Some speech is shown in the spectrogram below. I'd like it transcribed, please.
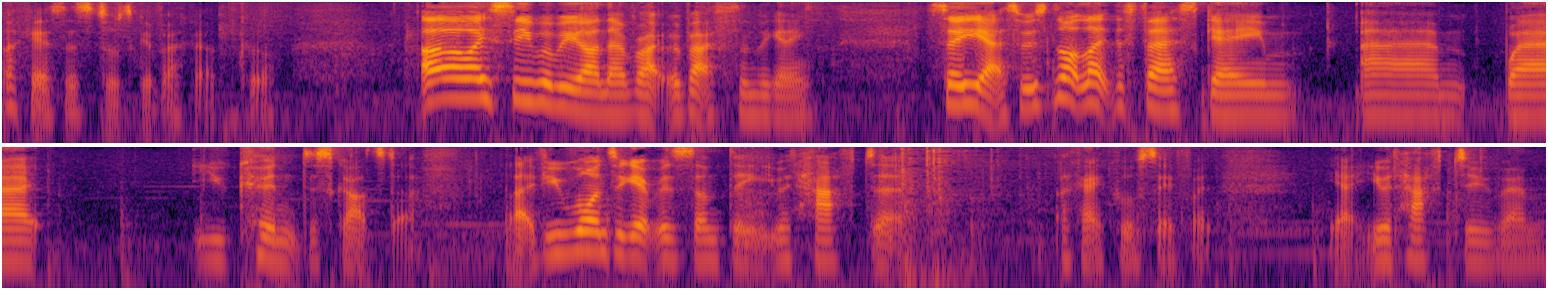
Okay, so let's just go back up. Cool. Oh, I see where we are now. Right, we're back from the beginning. So yeah, so it's not like the first game um, where you couldn't discard stuff. Like if you want to get rid of something, you would have to. Okay, cool. Save point. Yeah, you would have to. Um...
